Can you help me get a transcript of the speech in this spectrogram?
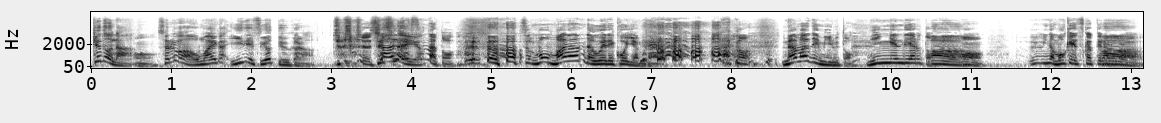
けどなう、んそれはお前がいいですよって言うから。ちょちょちょ、説ないよ明すんなと。もう学んだ上で来いや、みたいな。あの、生で見ると。人間でやると。あうん。みんな模型使ってるから。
